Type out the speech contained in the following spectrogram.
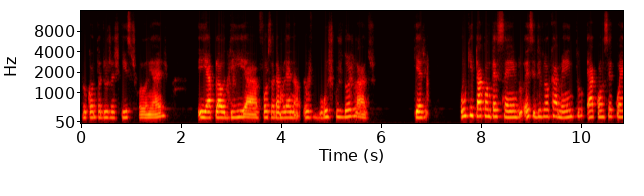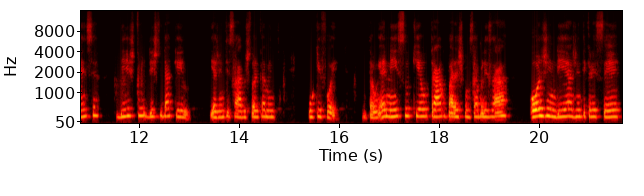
por conta dos resquícios coloniais, e aplaudir a força da mulher, não. Eu busco os dois lados que o que está acontecendo, esse deslocamento é a consequência disto, disto e daquilo. E a gente sabe historicamente o que foi. Então, é nisso que eu trago para responsabilizar. Hoje em dia, a gente crescer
